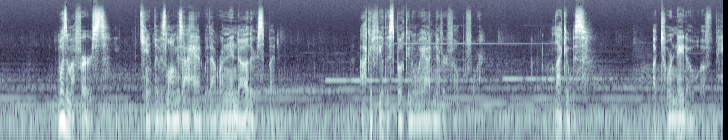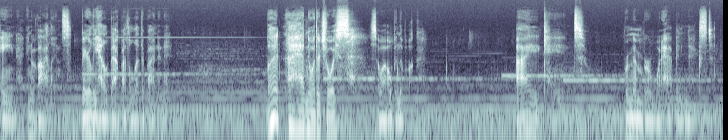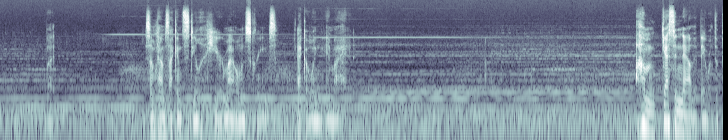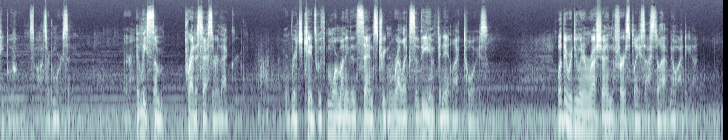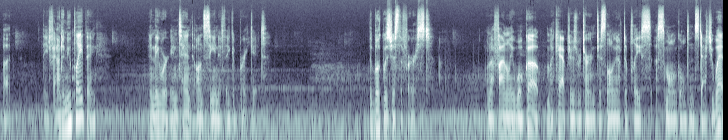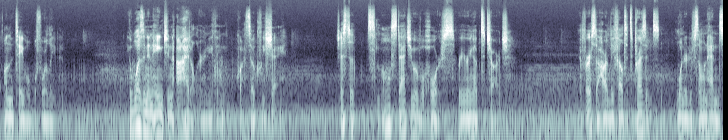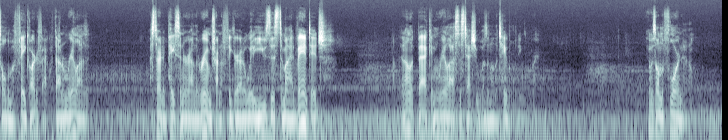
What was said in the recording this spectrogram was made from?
It wasn't my first. You can't live as long as I had without running into others, but I could feel this book in a way I'd never felt before. Like it was a tornado of pain and violence, barely held back by the leather binding it. But I had no other choice, so I opened the book. I can't remember what happened next. But sometimes I can still hear my own screams echoing in my head. I'm guessing now that they were the people who sponsored Morrison. Or at least some predecessor of that group. Rich kids with more money than sense treating relics of the infinite like toys. What they were doing in Russia in the first place, I still have no idea. But they'd found a new plaything, and they were intent on seeing if they could break it. The book was just the first. When I finally woke up, my captors returned just long enough to place a small golden statuette on the table before leaving. It wasn't an ancient idol or anything quite so cliche. Just a small statue of a horse rearing up to charge. At first, I hardly felt its presence, wondered if someone hadn't sold him a fake artifact without him realizing. I started pacing around the room trying to figure out a way to use this to my advantage. Then I looked back and realized the statue wasn't on the table anymore. It was on the floor now,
